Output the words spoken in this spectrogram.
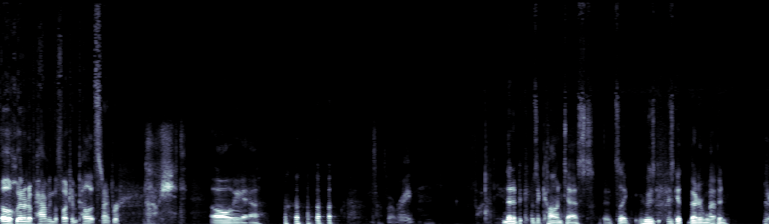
oh, who ended up having the fucking pellet sniper. oh shit. Oh yeah. Sounds about right. Fuck, dude. And then it becomes a contest. It's like who's who's got the better weapon. Yeah,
